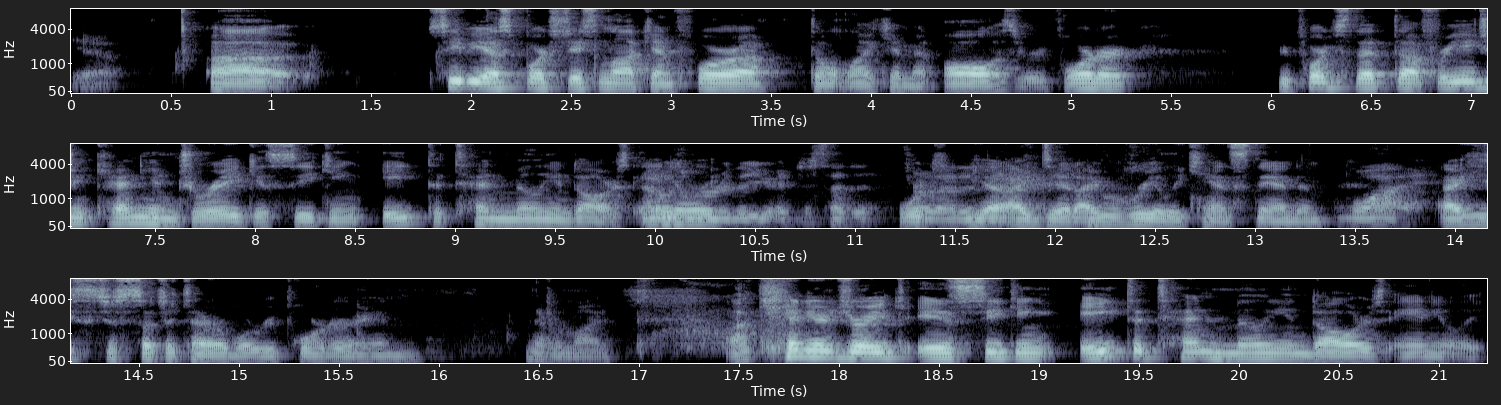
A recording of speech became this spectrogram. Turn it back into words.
Yeah, Uh, CBS Sports Jason La Canfora, don't like him at all as a reporter, reports that uh, free agent Kenyan Drake is seeking eight to ten million dollars annually. that you had just had to throw Which, that in yeah, there. I did. I really can't stand him. Why? Uh, he's just such a terrible reporter, and never mind. Uh, Kenyan Drake is seeking eight to ten million dollars annually.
